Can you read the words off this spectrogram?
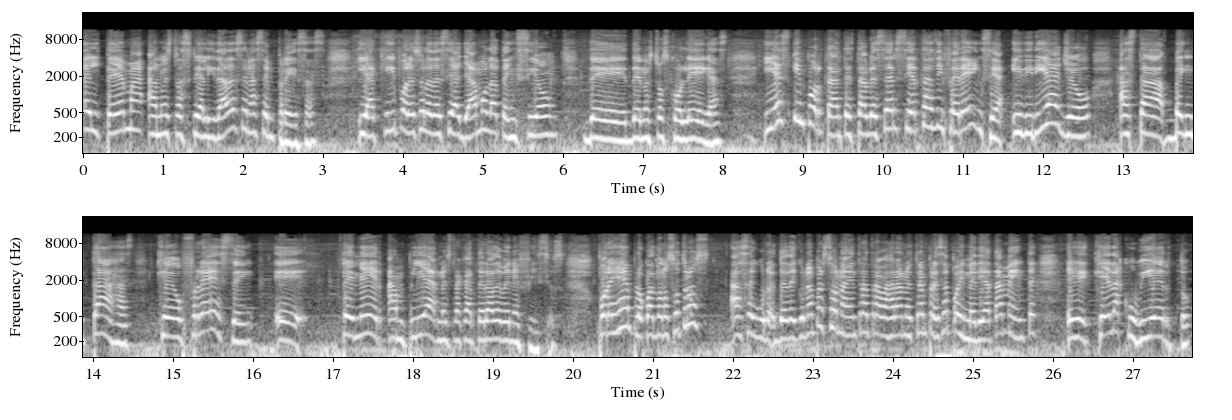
el tema a nuestras realidades en las empresas, y aquí por eso le decía, llamo la atención de, de nuestros colegas, y es importante establecer ciertas diferencias y diría yo hasta ventajas que ofrecen eh, tener, ampliar nuestra cartera de beneficios. Por ejemplo, cuando nosotros aseguramos, desde que una persona entra a trabajar a nuestra empresa, pues inmediatamente eh, queda cubierto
